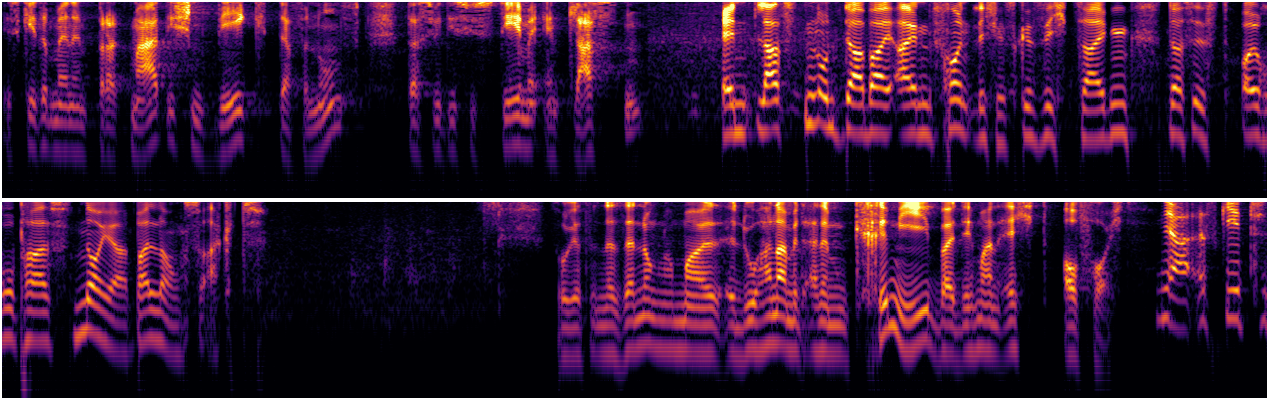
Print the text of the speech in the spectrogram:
Es geht um einen pragmatischen Weg der Vernunft, dass wir die Systeme entlasten. Entlasten und dabei ein freundliches Gesicht zeigen, das ist Europas neuer Balanceakt. So, jetzt in der Sendung nochmal äh, du, Hanna, mit einem Krimi, bei dem man echt aufhorcht. Ja, es geht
